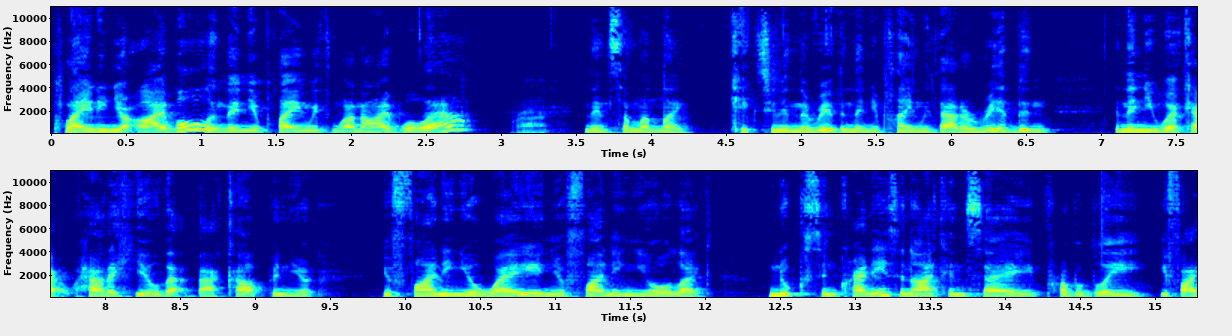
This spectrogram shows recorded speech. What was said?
plane in your eyeball, and then you're playing with one eyeball out, Right. and then someone like kicks you in the rib, and then you're playing without a rib, and and then you work out how to heal that back up, and you're you're finding your way, and you're finding your like nooks and crannies. And I can say probably if I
